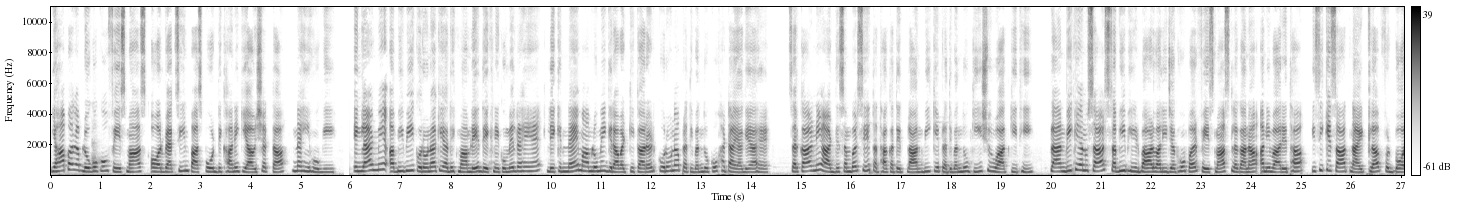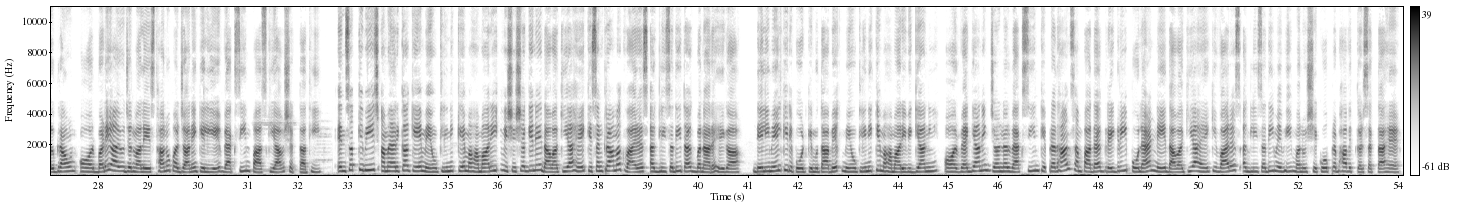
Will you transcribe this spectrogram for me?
यहाँ पर अब लोगों को फेस मास्क और वैक्सीन पासपोर्ट दिखाने की आवश्यकता नहीं होगी। इंग्लैंड में अभी भी कोरोना के अधिक मामले देखने को मिल रहे हैं, लेकिन नए मामलों में गिरावट के कारण कोरोना प्रतिबंधों को हटाया गया है। सरकार ने 8 दिसंबर से तथाकथित प्लान बी के प्रतिबंधों की शुरुआत की थी। प्लान बी के अनुसार सभी भीड़ भाड़ वाली जगहों पर फेस मास्क लगाना अनिवार्य था। इसी के साथ नाइट क्लब फुटबॉल ग्राउंड और बड़े आयोजन वाले स्थानों पर जाने के लिए वैक्सीन पास की आवश्यकता थी। इन सब के बीच अमेरिका के मेयो क्लिनिक के महामारी विशेषज्ञ ने दावा किया है कि संक्रामक वायरस अगली सदी तक बना रहेगा। डेली मेल की रिपोर्ट के मुताबिक मेयो क्लिनिक के महामारी विज्ञानी और वैज्ञानिक जर्नल वैक्सीन के प्रधान संपादक ग्रेगरी पोलैंड ने दावा किया है कि वायरस अगली सदी में भी मनुष्य को प्रभावित कर सकता है।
